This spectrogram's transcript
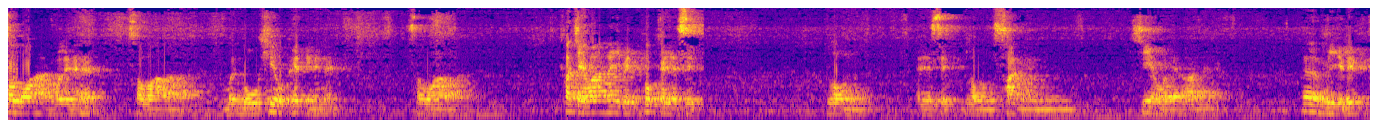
สว่างเลยนะฮะสว่างเหมือนหมูเขี้ยวเพชรอย่างนี้นะสว่าง เข้าใจว่าน่าจะเป็นพวกกายสิทธิ์ลงกายสิทธิ์ลงฟันเขี้ยวอะไรก็นะเออมีฤทธิ์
